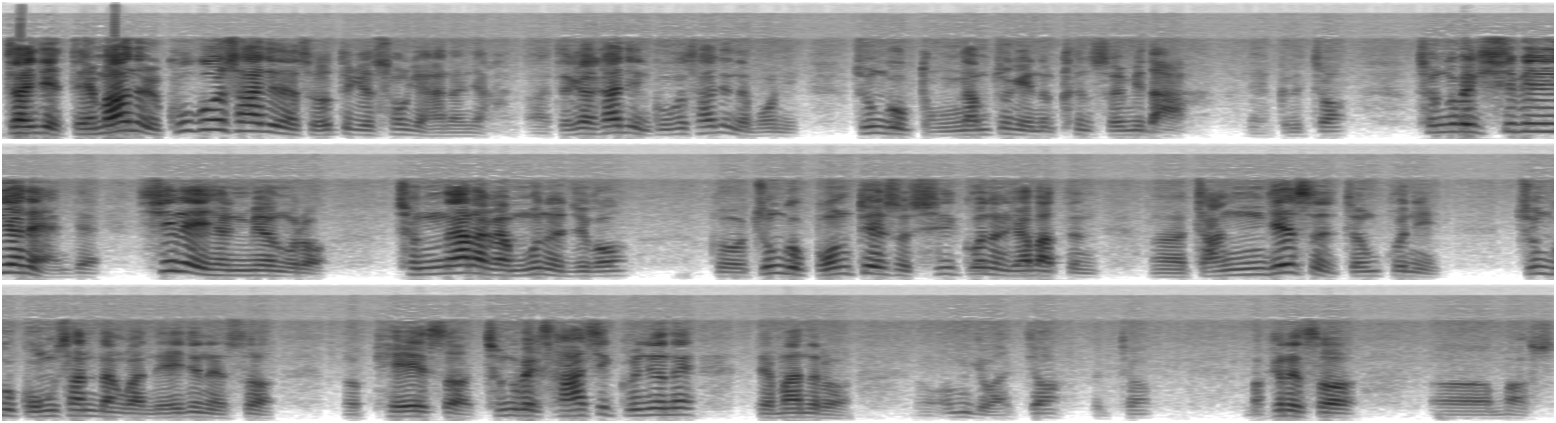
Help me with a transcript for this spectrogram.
자, 이제 대만을 국어사전에서 어떻게 소개하느냐. 아, 제가 가진 국어사전에 보니 중국 동남쪽에 있는 큰 섬이다. 네, 그렇죠. 1911년에 이제 신의 혁명으로 청나라가 무너지고 그 중국 본토에서 실권을 잡았던 어, 장제스 정권이 중국 공산당과 내전해서 어, 패해서 1949년에 대만으로 어, 옮겨왔죠. 그렇죠. 막 그래서 어, 막 수-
